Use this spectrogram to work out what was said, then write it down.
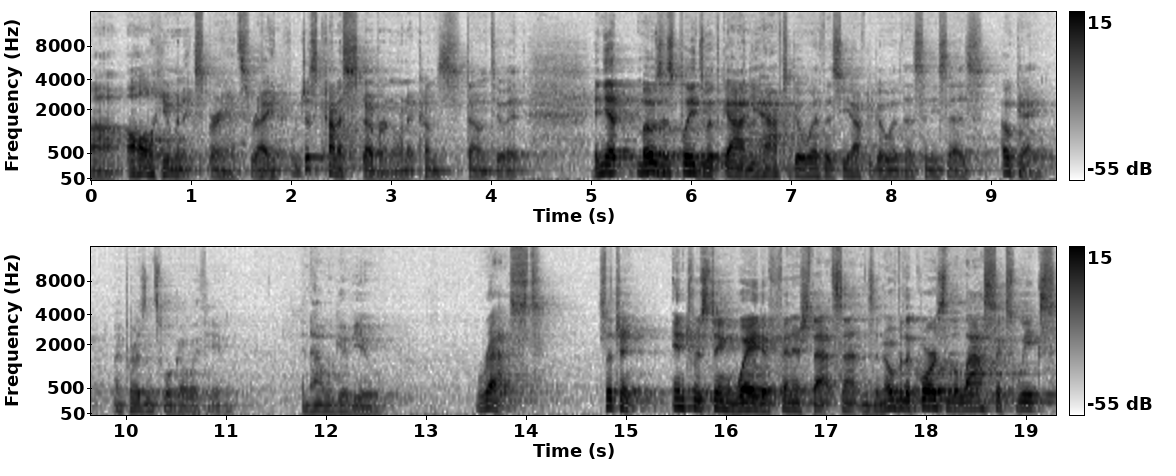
uh, all human experience, right? We're just kind of stubborn when it comes down to it. And yet Moses pleads with God, You have to go with us, you have to go with us. And he says, Okay, my presence will go with you, and that will give you rest. Such an interesting way to finish that sentence. And over the course of the last six weeks,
